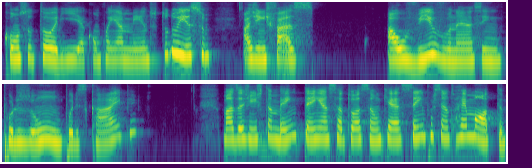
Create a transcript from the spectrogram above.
consultoria, acompanhamento, tudo isso a gente faz ao vivo, né, assim, por Zoom, por Skype. Mas a gente também tem essa atuação que é 100% remota.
